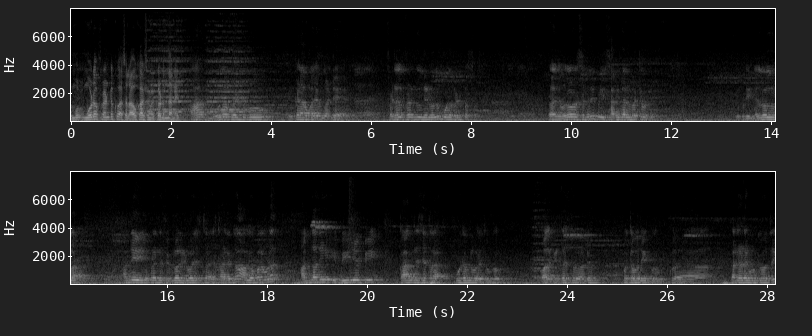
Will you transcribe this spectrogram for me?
మూ- మూడో ఫ్రంట్కు అసలు అవకాశం ఎక్కడుందనేది. మూడో ఫ్రంట్కు ఎక్కడ అవకాశం ఉందంటే ఫెడరల్ ఫ్రంట్ లేని వాళ్ళు మూడో ఫ్రంట్కి వస్తారు. ఇప్పుడు అది ఎవరెవరు వస్తున్నది? ఇప్పుడు ఈ సమీకరణలు బట్టి ఉంటుంది ఇప్పుడు ఈ నెల రోజుల్లో అన్నీ ఎప్పుడైతే ఫిబ్రవరి ఇరవై స్టార్ట్ అయిందో ఆ లోపల కూడా అందరినీ బీజేపీ కాంగ్రెస్ ఇతర కూటమిలో ఎవరైతే ఉందో వాళ్ళకి ఇంట్రెస్ట్ అంటే కొంతమంది ఇప్పుడు కర్ణాటక ముఖ్యమంత్రి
